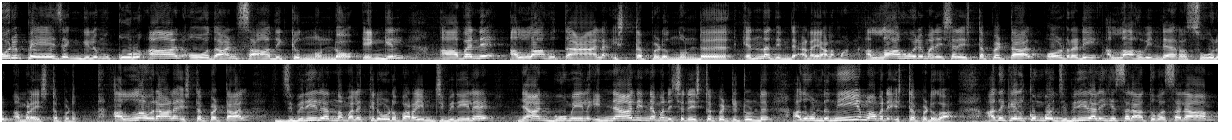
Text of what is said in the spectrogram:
ഒരു പേജെങ്കിലും ഖുർആൻ ഓതാൻ സാധിക്കുന്നുണ്ടോ? എങ്കിൽ അവന് അള്ളാഹു താല ഇഷ്ടപ്പെടുന്നുണ്ട് എന്നതിന്റെ അടയാളമാണ്. അള്ളാഹു ഒരു മനുഷ്യനെ ഇഷ്ടപ്പെട്ടാൽ ഓൾറെഡി അള്ളാഹുവിന്റെ റസൂലും നമ്മളെ ഇഷ്ടപ്പെടും. അള്ളാഹ് ഒരാളെ ഇഷ്ടപ്പെട്ടാൽ ജിബിരിയിൽ എന്ന മലക്കിനോട് പറയും ജിബിരിയിലെ ഞാൻ ഭൂമിയിൽ ഇന്നാലിന്ന മനുഷ്യനെ ഇഷ്ടപ്പെട്ടിട്ടുണ്ട് അതുകൊണ്ട് നീയും അവനെ ഇഷ്ടപ്പെടുക. അത് കേൾക്കുമ്പോൾ ജിബിരിൽ അലിഹിസ്സലാത്തു വസ്സലാം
